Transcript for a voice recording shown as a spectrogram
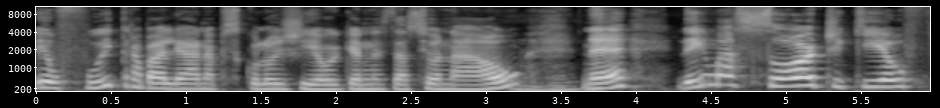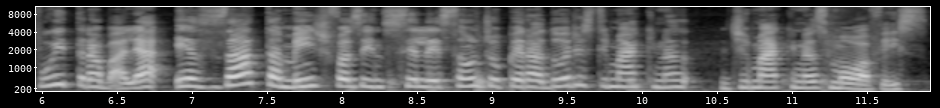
Eu fui trabalhar na psicologia organizacional, uhum. né? Dei uma sorte que eu fui trabalhar exatamente fazendo seleção de operadores de, máquina, de máquinas móveis.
